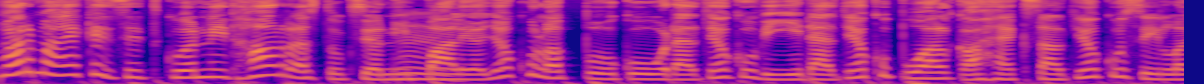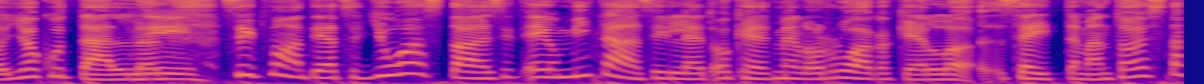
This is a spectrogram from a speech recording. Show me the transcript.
varmaan ehkä sit, kun on niitä harrastuksia on niin mm. paljon, joku loppuu kuudelta, joku viideltä, joku puoli kahdeksalta, joku silloin, joku tällöin. Niin. Sitten vaan, tiedät, että juostaan ja sitten ei ole mitään silleen, että okei, että meillä on ruokakello 17,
